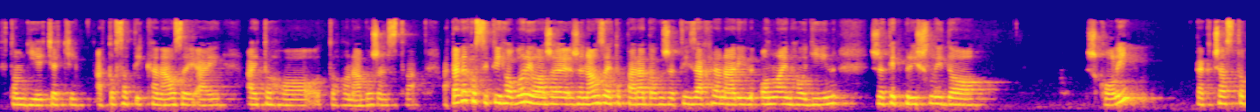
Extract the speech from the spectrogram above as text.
v tom dieťati. A to sa týka naozaj aj, aj toho, toho náboženstva. A tak, ako si ty hovorila, že, že naozaj to paradox, že tí zachranári online hodín, že keď prišli do školy, tak často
